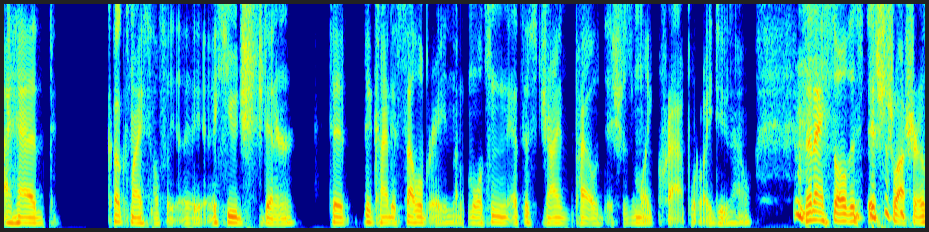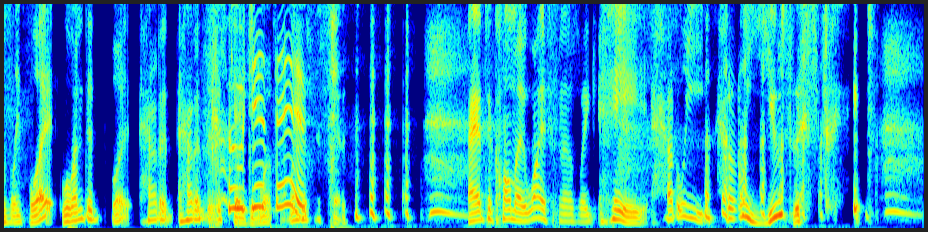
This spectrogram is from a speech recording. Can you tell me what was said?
I had cooked myself a, a, huge dinner to to kind of celebrate. And I'm looking at this giant pile of dishes. I'm like, crap, what do I do now? then I saw this dishwasher. I was like, what? When did what? How did how did this? Who did what, this? Did I had to call my wife and I was like, hey, how do we how do we use this thing?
